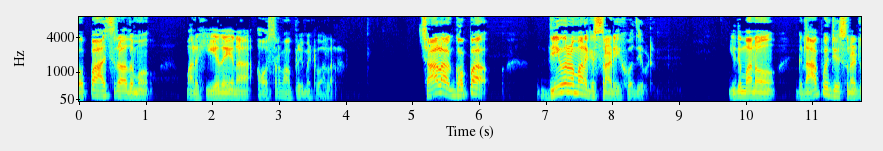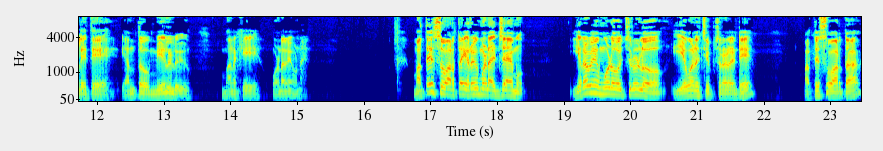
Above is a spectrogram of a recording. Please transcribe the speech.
గొప్ప ఆశీర్వాదము మనకి ఏదైనా అవసరమా ప్రేమిటి వాళ్ళ చాలా గొప్ప దీవెనలు మనకిస్తున్నాడు యెహోవా దేవుడు. ఇది మనం జ్ఞాపకం చేస్తున్నట్లయితే ఎంతో మేలులు మనకి ఉండనే ఉన్నాయి. మతేసు వార్త ఇరవై మూడు అధ్యాయము ఇరవై మూడవ వచనంలో ఏమని చెప్తున్నాడంటే మతస్వార్త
